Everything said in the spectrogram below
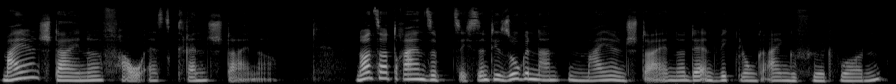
Meilensteine VS Grenzsteine. 1973 sind die sogenannten Meilensteine der Entwicklung eingeführt worden,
